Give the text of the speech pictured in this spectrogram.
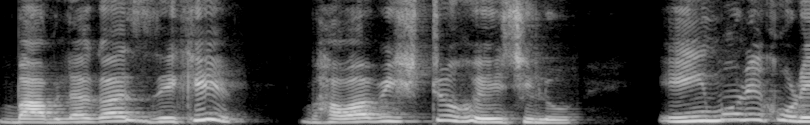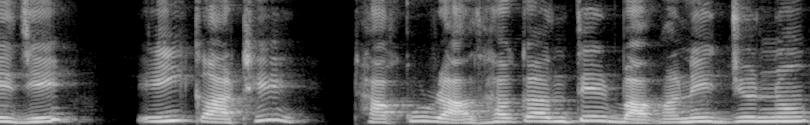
বাবলা গাছ দেখে ভাবাবিষ্ট হয়েছিল। এই মনে করে যে এই কাঠে ঠাকুর রাধাকান্তের বাগানের জন্য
